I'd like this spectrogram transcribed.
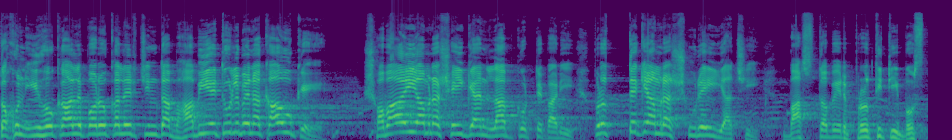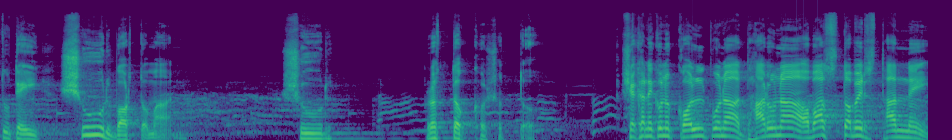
তখন ইহকাল পরকালের চিন্তা ভাবিয়ে তুলবে না কাউকে। সবাই আমরা সেই জ্ঞান লাভ করতে পারি। প্রত্যেকে আমরা সুরেই আছি। বাস্তবের প্রতিটি বস্তুতেই সুর বর্তমান। সুর প্রত্যক্ষ সত্য। সেখানে কোনো কল্পনা, ধারণা, অবাস্তবের স্থান নেই।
